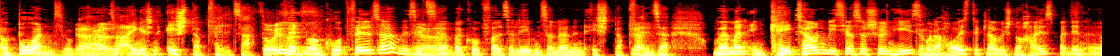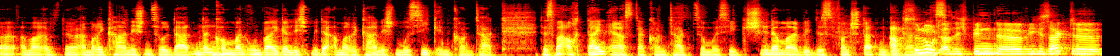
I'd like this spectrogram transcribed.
Geboren sogar. Ja, ja. Also eigentlich ein echter Pfälzer. So ist Nicht es. nur ein Kurpfälzer, wir sitzen ja, ja bei Kurpfälzer Leben, sondern ein echter Pfälzer. Und wenn man in K-Town, wie es ja so schön hieß, genau. oder heute, glaube ich, noch heißt, bei den, äh, Amer den amerikanischen Soldaten, mhm. dann kommt man unweigerlich mit der amerikanischen Musik in Kontakt. Das war auch dein erster Kontakt zur Musik. Schilder mal, wie das vonstatten gegangen Absolut. ist. Absolut. Also ich bin, äh, wie gesagt, äh,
